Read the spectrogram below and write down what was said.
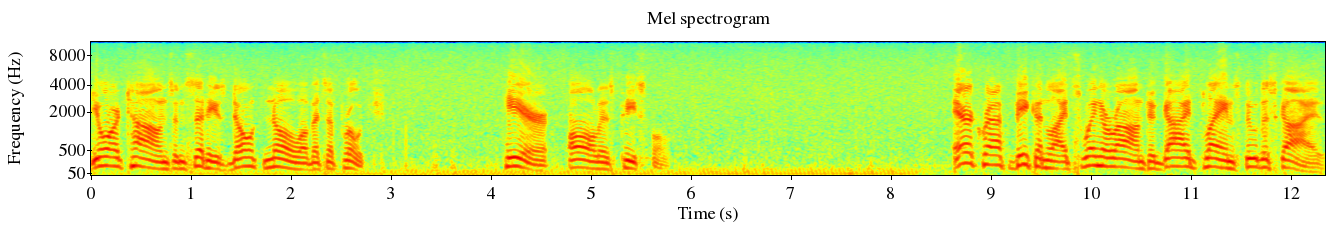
your towns and cities don't know of its approach. Here, all is peaceful. Aircraft beacon lights swing around to guide planes through the skies.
